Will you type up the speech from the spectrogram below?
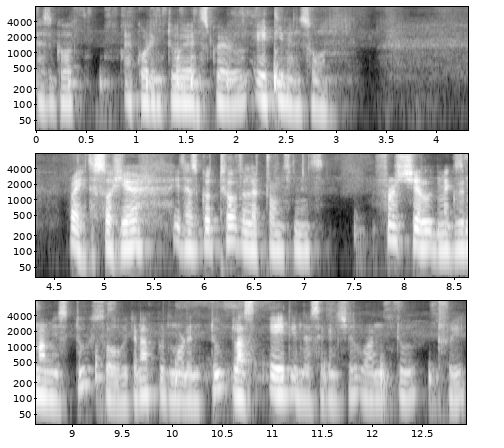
has got according to n square rule 18 and so on. Right so here it has got 12 electrons means first shell maximum is 2 so we cannot put more than 2 plus 8 in the second shell 1 2 3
